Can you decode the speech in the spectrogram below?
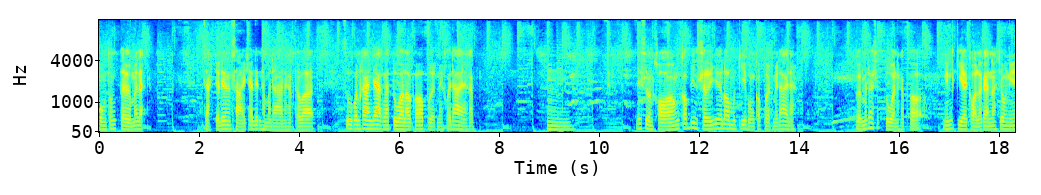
คงต้องเติมนั่นแหละอยากจะเล่นสายแค่เล่นธรรมดานะครับ แต่ว่าสู้ค่อนข้างยากและตัวเราก็เปิดไม่ค่อยได้นะครับ อืม ในส่วนของ Goblin s e r i e r รอบเมื่อกี้ผมก็เปิดไม่ได้นะ เปิดไม่ได้สักตัวนะครับก็ เน้นเกียร์ก่อนแล้วกันนะช่วงนี้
